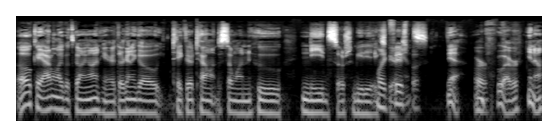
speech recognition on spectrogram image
okay, I don't like what's going on here. They're going to go take their talent to someone who needs social media experience. Like experience. Yeah. Or whoever, you know.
